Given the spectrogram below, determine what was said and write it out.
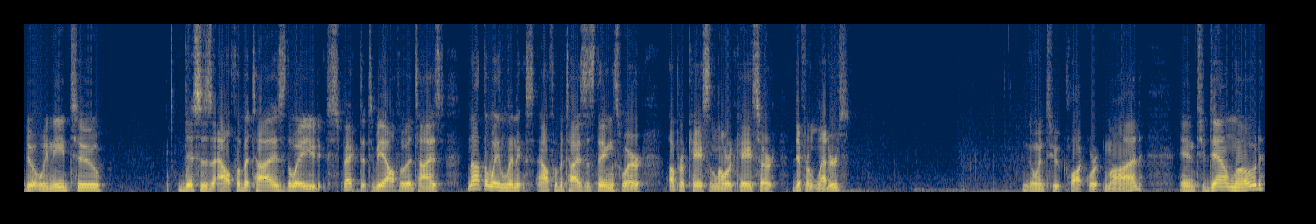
do what we need to. This is alphabetized the way you'd expect it to be alphabetized, not the way Linux alphabetizes things where uppercase and lowercase are different letters. Go into Clockwork Mod, into download,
